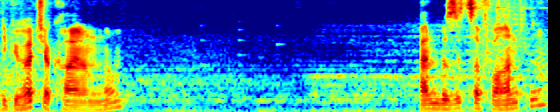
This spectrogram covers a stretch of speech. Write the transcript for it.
Die gehört ja keinem, ne? Kein Besitzer vorhanden.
